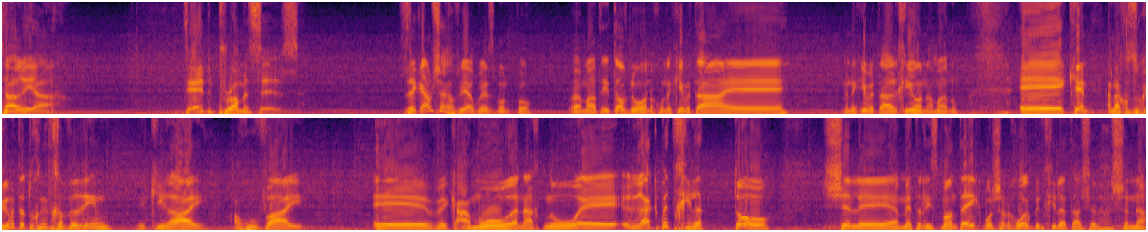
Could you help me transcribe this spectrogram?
טריה, Dead Promises. זה גם שכב לי הרבה זמן פה. ואמרתי, טוב, נו, אנחנו נקים את ה... אה, נקים את הארכיון, אמרנו. אה, כן, אנחנו סוגרים את התוכנית חברים, יקיריי, אהוביי, אה, וכאמור, אנחנו אה, רק בתחילתו של אה, המטאליסט מונטי, כמו שאנחנו רק בתחילתה של השנה.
